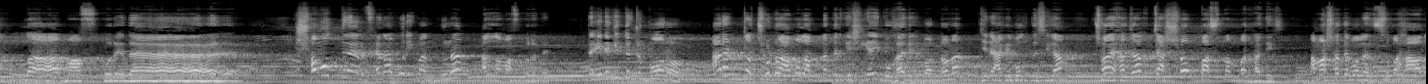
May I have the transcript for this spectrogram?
আল্লাহ মাফ করে দেয়। সমুদ্রের ফেনা পরিমাণ গুনাহ আল্লাহ মাফ করে দেয়। তা এটা কিন্তু একটু বড়। আরেকটা ছোট আমল আপনাদেরকে শিখাই বুখারির বর্ণনা, যেটা আগে বলতেছিলাম, ছয় হাজার চারশো পাঁচ নম্বর হাদিস। আমার সাথে বলেন সুবাহান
